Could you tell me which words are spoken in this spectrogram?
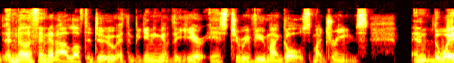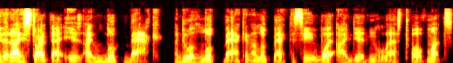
Another thing that I love to do at the beginning of the year is to review my goals, my dreams. And the way that I start that is I look back. I do a look back and I look back to see what I did in the last 12 months.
